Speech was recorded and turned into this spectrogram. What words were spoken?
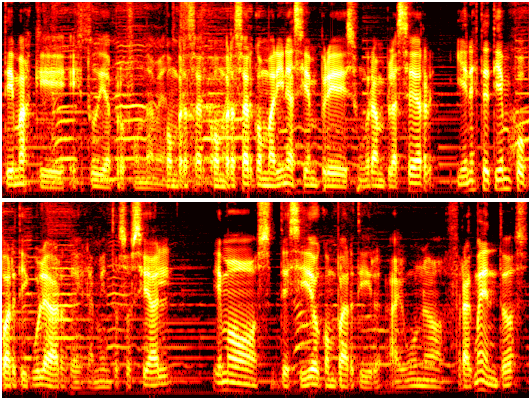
Temas que estudia profundamente. Conversar, conversar con Marina siempre es un gran placer y en este tiempo particular de aislamiento social hemos decidido compartir algunos fragmentos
